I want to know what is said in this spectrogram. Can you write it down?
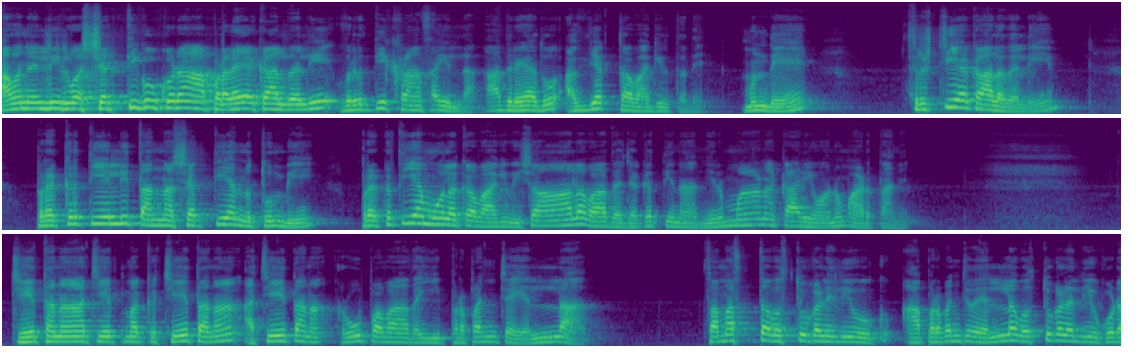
ಅವನಲ್ಲಿರುವ ಶಕ್ತಿಗೂ ಕೂಡ ಆ ಪ್ರಳಯ ಕಾಲದಲ್ಲಿ ವೃದ್ಧಿ ಕ್ರಾಸ ಇಲ್ಲ. ಆದರೆ ಅದು ಅವ್ಯಕ್ತವಾಗಿರ್ತದೆ. ಮುಂದೆ ಸೃಷ್ಟಿಯ ಕಾಲದಲ್ಲಿ ಪ್ರಕೃತಿಯಲ್ಲಿ ತನ್ನ ಶಕ್ತಿಯನ್ನು ತುಂಬಿ ಪ್ರಕೃತಿಯ ಮೂಲಕವಾಗಿ ವಿಶಾಲವಾದ ಜಗತ್ತಿನ ನಿರ್ಮಾಣ ಕಾರ್ಯವನ್ನು ಮಾಡ್ತಾನೆ. ಚೇತನಾಚೇತ್ಮಕ ಚೇತನ ಅಚೇತನ ರೂಪವಾದ ಈ ಪ್ರಪಂಚ ಎಲ್ಲ ಸಮಸ್ತ ವಸ್ತುಗಳಲ್ಲಿಯೂ ಆ ಪ್ರಪಂಚದ ಎಲ್ಲ ವಸ್ತುಗಳಲ್ಲಿಯೂ ಕೂಡ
